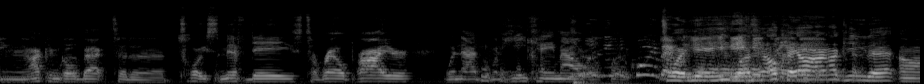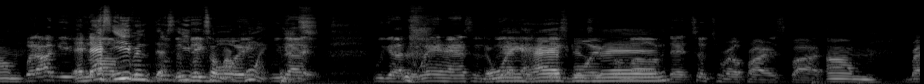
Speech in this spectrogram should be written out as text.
Mm, I can well. go back to the Troy Smith days, Terrell Pryor when I when he came He out. quarterback. Troy, yeah, he wasn't. Okay, all right, I'll give you that. Um, I'll give you. And that's um, even- that's even to my point. We got we got Dwayne Haskins. Dwayne Haskins, boy From, man. um, that took Terrell Pryor's spot. um, Bra-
